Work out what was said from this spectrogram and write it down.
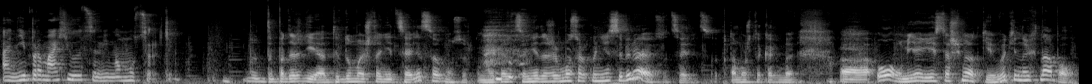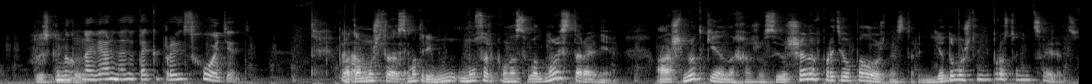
они промахиваются мимо мусорки. Ну, Да подожди, а ты думаешь, что они целятся в мусорку? Мне кажется, они даже в мусорку не собираются целиться. Потому что как бы, а, о, у меня есть ошметки, выкину их на пол. То есть, Ну, бы, наверное, это так и происходит. потому, что, смотри, му- мусорка у нас в одной стороне, а ошметки я нахожу совершенно в противоположной стороне. Я думаю, что они просто не целятся.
